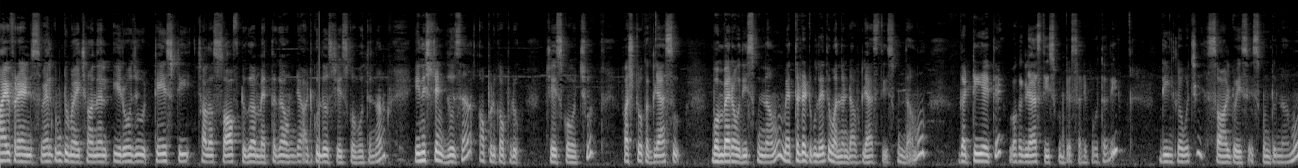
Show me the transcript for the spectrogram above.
Hi friends welcome to my channel. ఈరోజు టేస్టీ చాలా సాఫ్ట్గా మెత్తగా ఉండే అటుకుల దోశ చేసుకోబోతున్నాం. ఇన్స్టెంట్ దోశ అప్పటికప్పుడు చేసుకోవచ్చు. ఫస్ట్ ఒక గ్లాసు బొంబాయి తీసుకుందాము. మెత్తటి అటుకులు అయితే వన్ అండ్ హాఫ్ గ్లాస్ తీసుకుందాము. గట్టి అయితే ఒక గ్లాస్ తీసుకుంటే సరిపోతుంది. దీంట్లో వచ్చి సాల్ట్ వేసేసుకుంటున్నాము.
